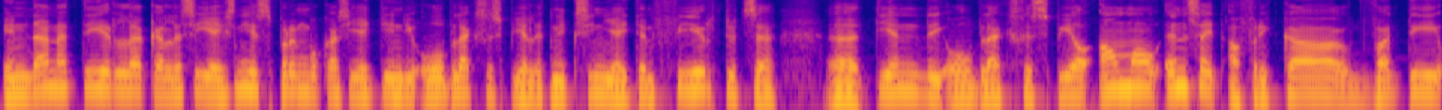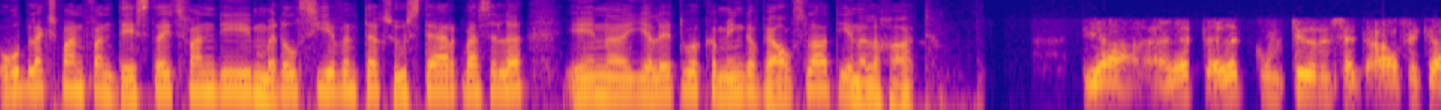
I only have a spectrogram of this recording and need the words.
En dan natuurlik, hulle sê jy's nie 'n springbok as jy teen die All Blacks gespeel het nie. Ek sien jy het in 4 toetse uh, teen die All Blacks gespeel, almal in Suid-Afrika. Wat die All Blacks span van destyds van die middel 70s, hoe sterk was hulle? En uh, jy het ook 'n mengde welslaat teen hulle gehad. Ja, hulle hulle kom toe in Suid-Afrika.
